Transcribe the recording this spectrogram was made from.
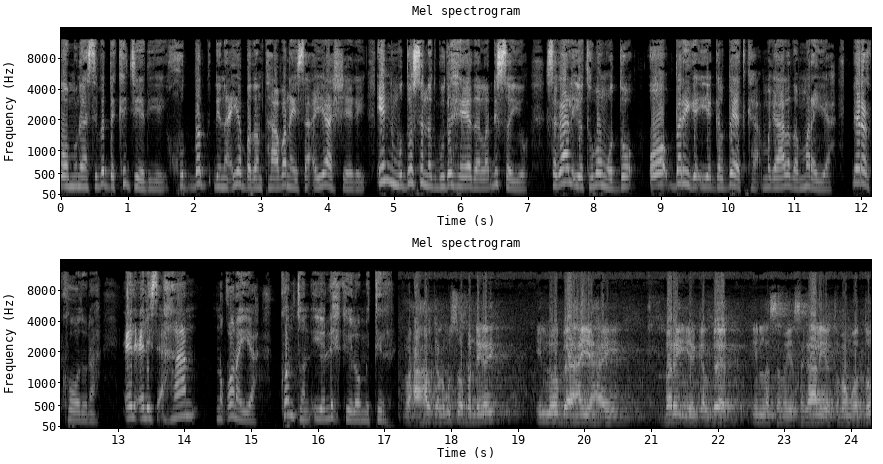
oo munaasabadda ka jeediyey khudbad dhinacyo badan taabanaysa ayaa sheegay in muddo sanad gudaheeda la dhisayo sagaal iyo toban waddo oo bariga iyo galbeedka magaalada maraya. Dherarkooduna celcelis ahaan noqonaya konton iyo lix kilomitir. Waxaa halka lagu soo bandhigay in loo baahan yahay bari iyo galbeed in la sameeyo sagaal iyo toban waddo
